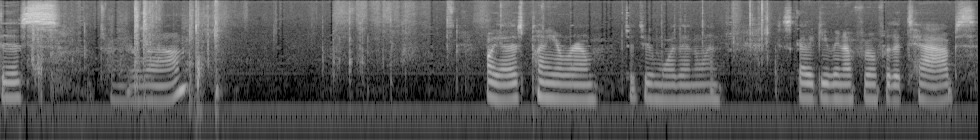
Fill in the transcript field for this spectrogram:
this, turn it around. Oh yeah, there's plenty of room to do more than one. Just got to give enough room for the tabs.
